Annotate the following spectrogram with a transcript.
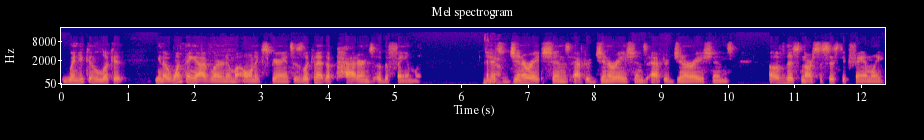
when you can look at you know one thing I've learned in my own experience is looking at the patterns of the family, and yeah. it's generations after generations after generations of this narcissistic family,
